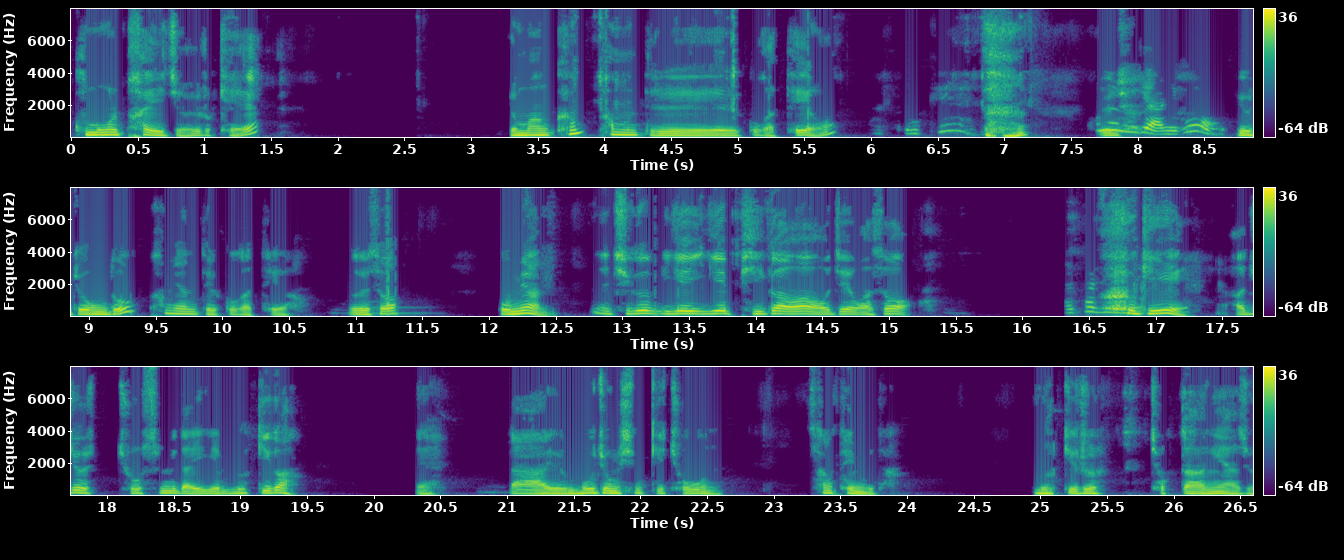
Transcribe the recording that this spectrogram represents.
구멍을 파야죠. 이렇게 요만큼 파면 될 것 같아요. 그렇게? 꾸미는 게 아니고? 이 정도 파면 될 것 같아요. 그래서 보면 지금 이게 이게 비가 어제 와서 흙이 아주 좋습니다. 이게 물기가 예, 아, 이 모종 심기 좋은 상태입니다. 물기를 적당히 아주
